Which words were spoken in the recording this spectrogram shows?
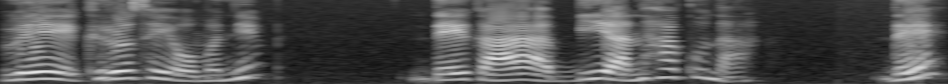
왜 그러세요 어머님? 내가 미안하구나. 네?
